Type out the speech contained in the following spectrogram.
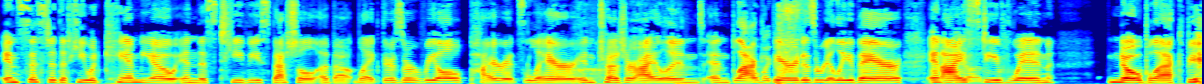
insisted that he would cameo in this TV special about like there's a real pirate's lair in Treasure Island, and Blackbeard is really there, and Oh I, God. Steve Wynn, no Blackbeard,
